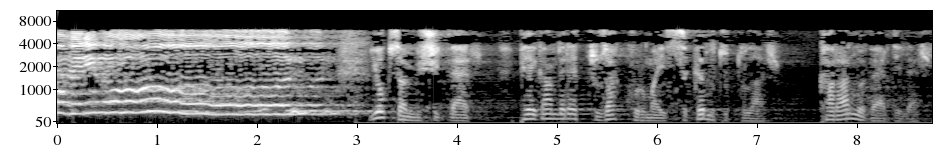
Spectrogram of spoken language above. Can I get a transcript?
مبرمون Yoksa müşrikler Peygambere tuzak kurmayı sıkı mı tuttular? Karar mı verdiler?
